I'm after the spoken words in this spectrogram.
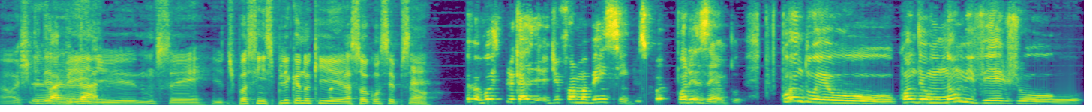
Eu acho que É. depende, não sei. E, tipo assim, explica no que a sua concepção. É. Eu vou explicar de forma bem simples. Por, por exemplo, quando eu, quando eu não me vejo.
